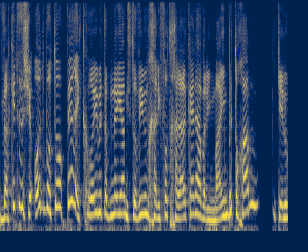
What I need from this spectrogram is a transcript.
והקטע זה שעוד באותו הפרק רואים את הבני ים מסתובבים עם חליפות חלל כאלה אבל עם מים בתוכם, כאילו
